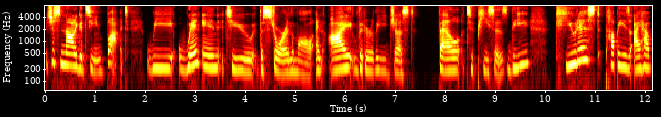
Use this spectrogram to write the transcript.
it's just not a good scene. But we went into the store in the mall and I literally just fell to pieces. The cutest puppies I have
